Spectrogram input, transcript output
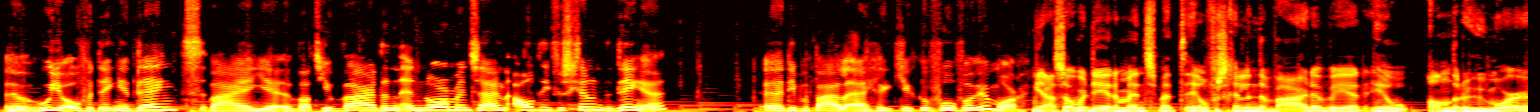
uh, hoe je over dingen denkt, waar je, wat je waarden en normen zijn. Al die verschillende dingen. die bepalen eigenlijk je gevoel voor humor. Ja, zo waarderen mensen met heel verschillende waarden weer heel andere humor.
